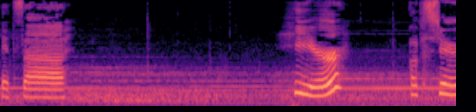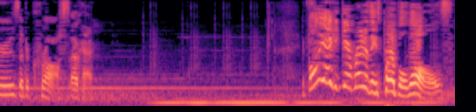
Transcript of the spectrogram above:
It's, uh... Here. Upstairs and across. Okay. If only I could get rid of these purple walls.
